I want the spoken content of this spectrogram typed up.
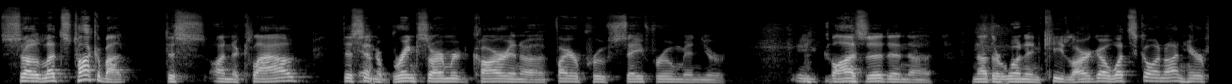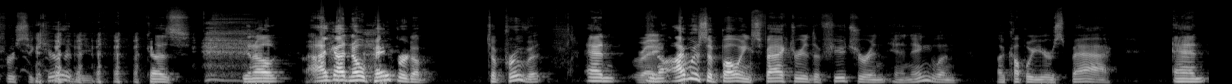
so let's talk about this on the cloud, this yeah. in a Brinks armored car in a fireproof safe room in your, in your closet and uh, another one in Key Largo. What's going on here for security? Because, you know, I got no paper to, to prove it. And, right. you know, I was at Boeing's Factory of the Future in, in England a couple years back. And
